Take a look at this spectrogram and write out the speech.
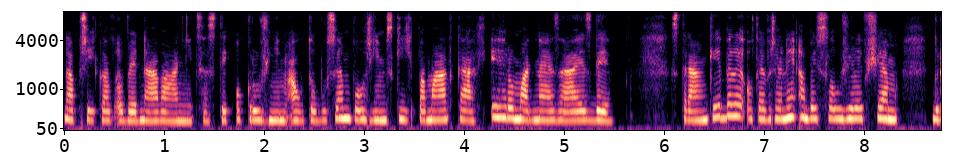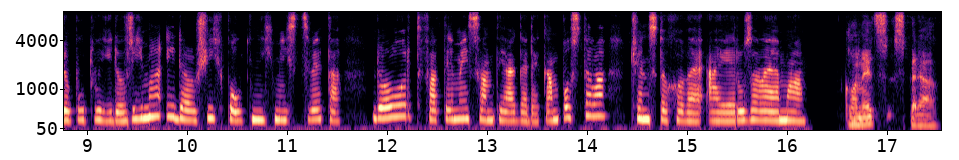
například objednávání cesty okružním autobusem po římských památkách i hromadné zájezdy. Stránky byly otevřeny, aby sloužily všem, kdo putují do Říma i dalších poutních míst světa, do Lourdes, Fatimy, Santiago de Compostela, Čenstochové a Jeruzaléma. Konec zpráv.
